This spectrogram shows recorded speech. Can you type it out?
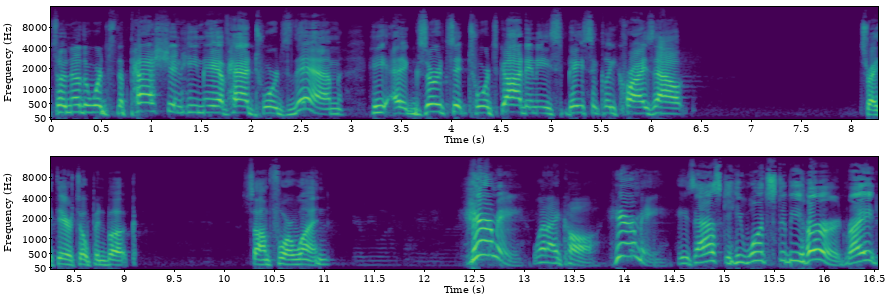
So, in other words, the passion he may have had towards them, he exerts it towards God and he basically cries out, it's right there, it's open book. Psalm 4 1. Hear me when I call. Hear me. He's asking, he wants to be heard, right?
